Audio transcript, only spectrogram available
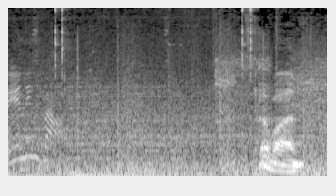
Standing by. Come on.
